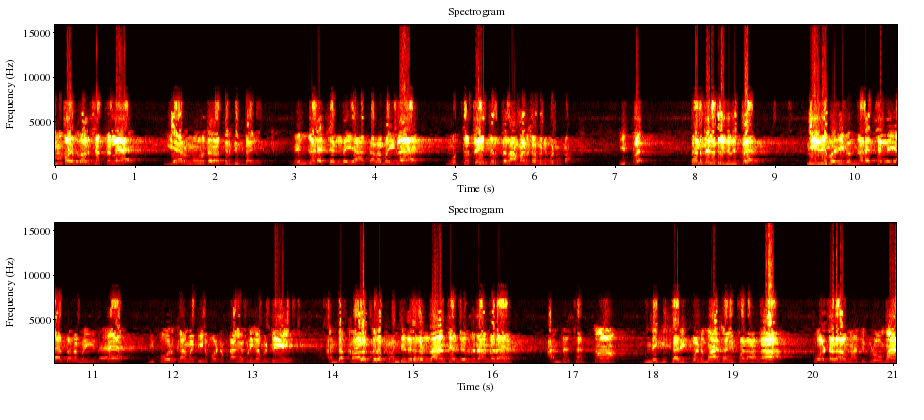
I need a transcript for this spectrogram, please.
50 வருஷத்துல 200 தடவை திருத்தி விட்டாங்க வெங்கட செல்லையா தலைமையில மொத்தத்தையும் திருத்தலாமான்னு கமிட்டி போட்டுவிட்டான். இப்ப நடந்துகிட்டு இருக்குது இப்ப. நீதிபதி வெங்கட செல்லையா தலைமையில இப்ப ஒரு கமிட்டியை போட்டு விட்டாங்க எப்படி கமிட்டி அந்த காலத்துல பண்டிதர்கள்லாம் சேர்ந்து எழுதுனாங்களே. அந்த சட்டம் இன்னைக்கு சரிப்படுமா சரிப்படாதா? டோட்டலா மாத்திப்படுவோமா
